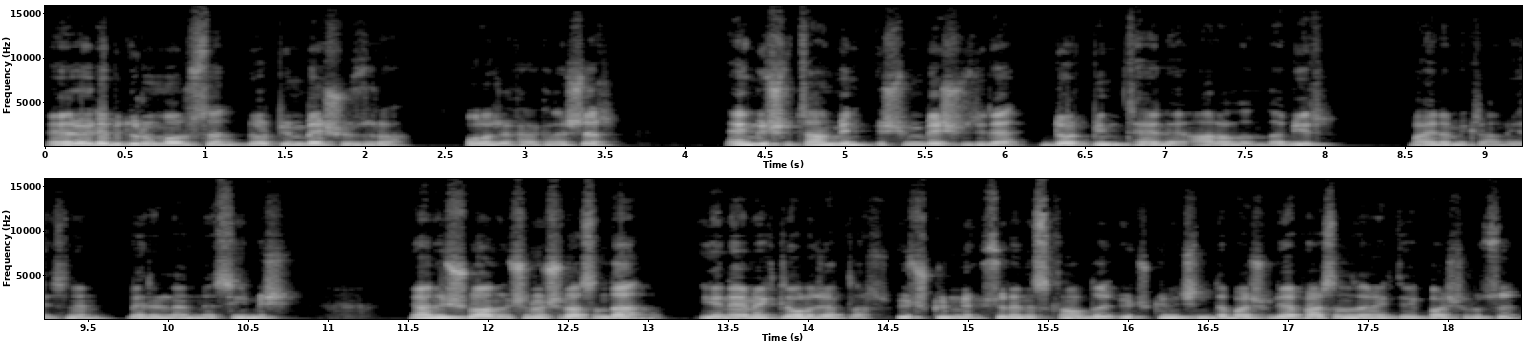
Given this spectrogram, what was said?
Eğer öyle bir durum olursa 4500 lira olacak arkadaşlar. En güçlü tahmin 3500 ile 4000 TL aralığında bir bayram ikramiyesinin belirlenmesiymiş. Yani şu an şunun şurasında yeni emekli olacaklar. 3 günlük süreniz kaldı. 3 gün içinde başvuru yaparsanız emeklilik başvurusu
